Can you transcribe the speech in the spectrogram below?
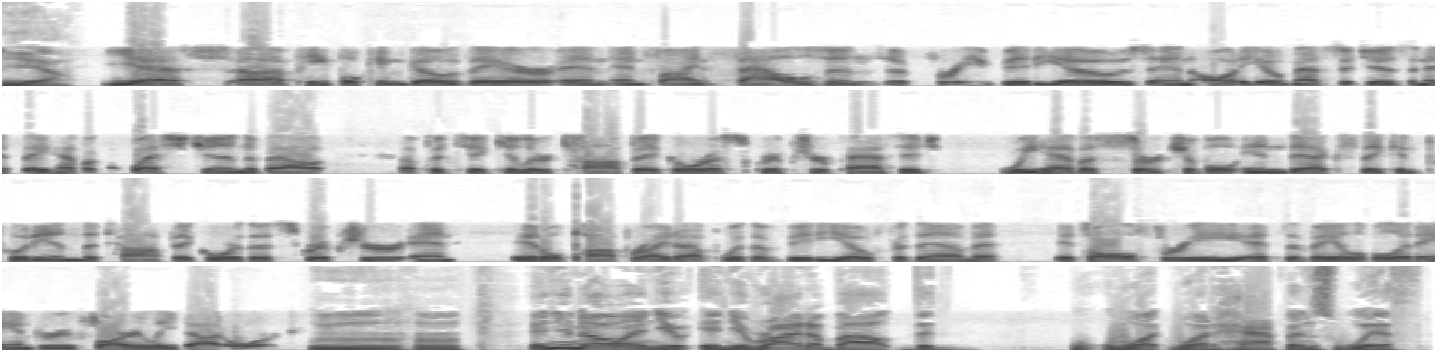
Yeah. Yes. Uh, people can go there and, and find thousands of free videos and audio messages. And if they have a question about a particular topic or a scripture passage, we have a searchable index. They can put in the topic or the scripture and it'll pop right up with a video for them. It's all free. It's available at andrewfarley.org. Mm-hmm. And you know, and you and you write about the what what happens with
